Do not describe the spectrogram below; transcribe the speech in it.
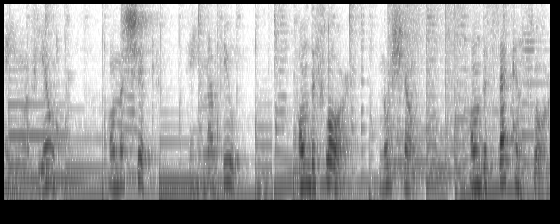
em um avião. On a ship, em um navio. On the floor, no chão. On the second floor,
